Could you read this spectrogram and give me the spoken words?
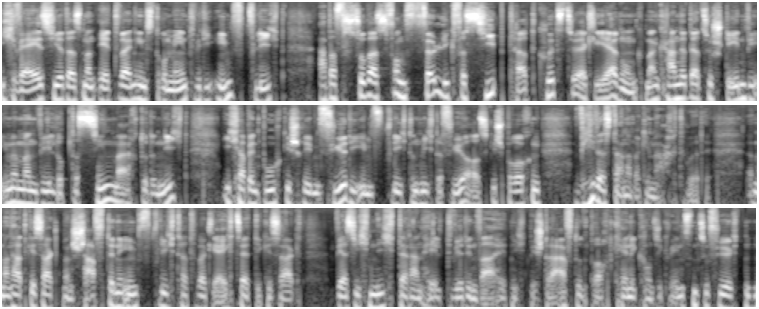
ich weiß hier, dass man etwa ein Instrument wie die Impfpflicht, aber sowas von völlig versiebt hat. Kurz zur Erklärung. Man kann ja dazu stehen, wie immer man will, ob das Sinn macht oder nicht. Ich habe ein Buch geschrieben für die Impfpflicht und mich dafür ausgesprochen, wie das dann aber gemacht wurde. Man hat gesagt, man schafft eine Impfpflicht, hat aber gleichzeitig gesagt, wer sich nicht daran hält, wird in Wahrheit nicht bestraft und braucht keine Konsequenzen zu fürchten.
